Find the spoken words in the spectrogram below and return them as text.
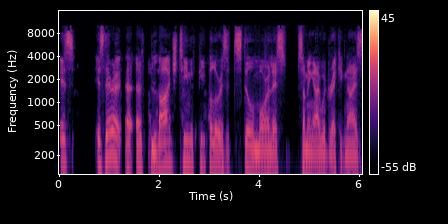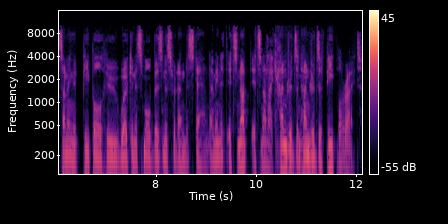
Is is there a, a, a, large team of people, or is it still more or less something I would recognize, something that people who work in a small business would understand? I mean, it, it's not it's not like hundreds and hundreds of people, right?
